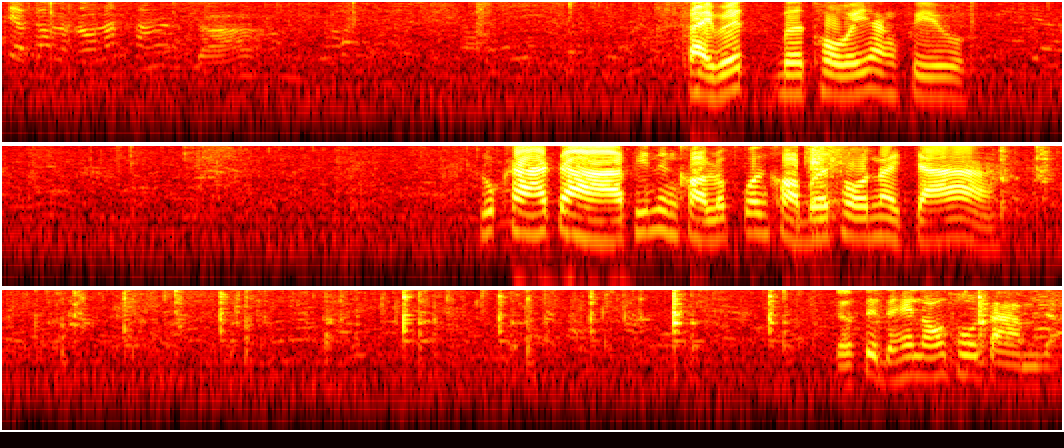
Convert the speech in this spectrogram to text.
เดี๋ยวกลับมาเอานะคะจ้าใส่เวทเบอร์โทรไว้ยังฟิลลูกค้าจ๋าพี่หนึ่งขอรบกวนขอเบอร์โทรหน่อยจ้า เดี๋ยวเสร็จเดี๋ยวให้น้องโทรตามจ้ะ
